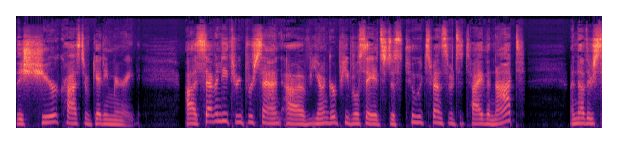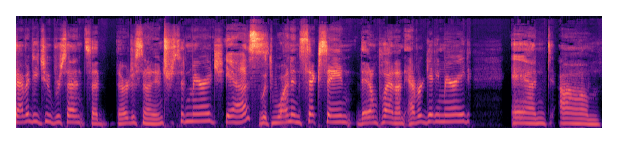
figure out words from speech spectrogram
the sheer cost of getting married uh, 73% of younger people say it's just too expensive to tie the knot another 72% said they're just not interested in marriage Yes. with one in six saying they don't plan on ever getting married, and um,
